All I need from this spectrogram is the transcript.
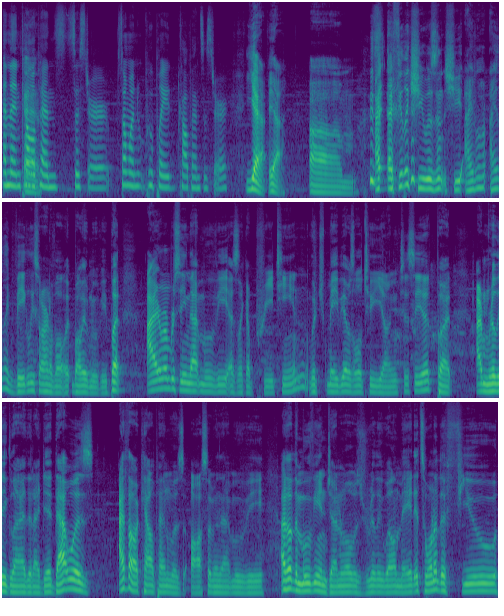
And then Cal And- Penn's sister, someone who played Kal Penn's sister. Yeah, yeah. Um, I, I feel like she wasn't. She I don't. I like vaguely saw her in a Bollywood movie, but I remember seeing that movie as like a preteen, which maybe I was a little too young to see it. But I'm really glad that I did. That was. I thought Kal Penn was awesome in that movie. I thought the movie in general was really well made. It's one of the few.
